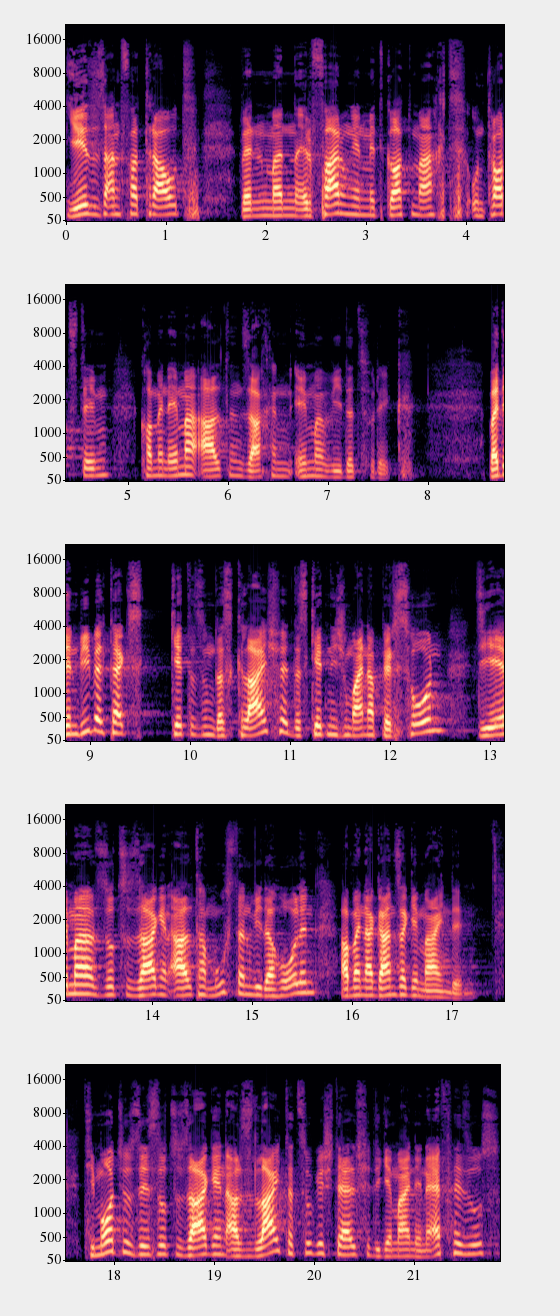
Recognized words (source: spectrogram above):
Jesus anvertraut, wenn man Erfahrungen mit Gott macht und trotzdem kommen immer alten Sachen immer wieder zurück. Bei dem Bibeltext geht es um das Gleiche. Das geht nicht um eine Person, die immer sozusagen alter Mustern wiederholen, aber eine ganze Gemeinde. Timotheus ist sozusagen als Leiter zugestellt für die Gemeinde in Ephesus.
